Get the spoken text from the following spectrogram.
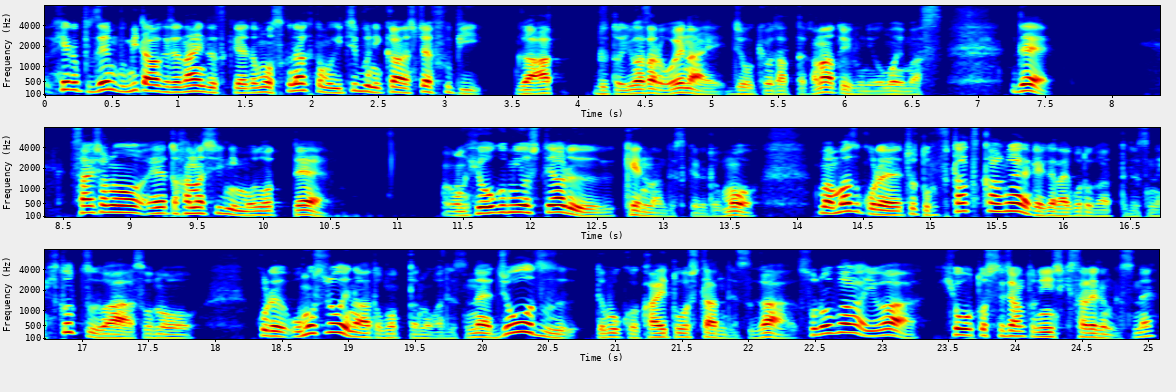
ん、ヘルプ全部見たわけじゃないんですけれども、少なくとも一部に関しては不備があると言わざるを得ない状況だったかなというふうに思います。で、最初の、えっ、と、話に戻って、表組みをしてある件なんですけれども、まあ、まずこれ、ちょっと二つ考えなきゃいけないことがあってですね。一つは、その、これ面白いなと思ったのがですね、上手で僕は回答したんですが、その場合は表としてちゃんと認識されるんですね。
